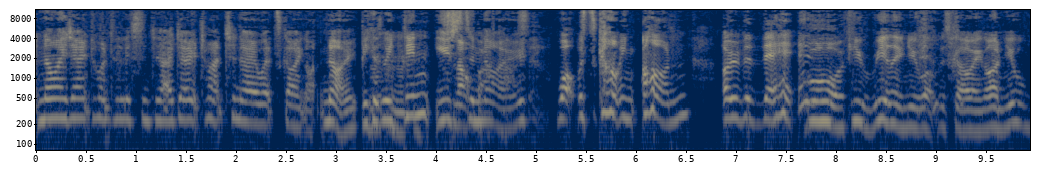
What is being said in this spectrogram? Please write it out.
no, I don't want to listen to I don't want to know what's going on. No, because we didn't used to know what was going on over there. Oh, if you really knew what was going on, you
